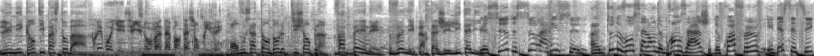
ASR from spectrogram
l'unique antipasto bar. Prévoyez essayer nos vins d'importation privée. On vous attend dans le Petit Champlain. Va bene, venez partager l'Italie. Le Sud sur la rive Sud. Un tout nouveau salon de bronzage, de coiffure et d'esthétique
